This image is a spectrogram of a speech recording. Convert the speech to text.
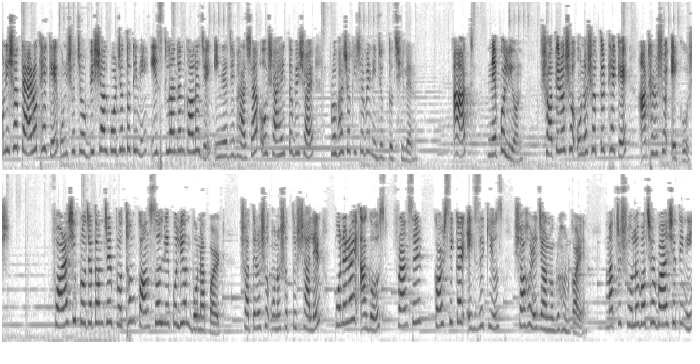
উনিশশো তেরো থেকে উনিশশো চব্বিশ সাল পর্যন্ত তিনি ইস্ট লন্ডন কলেজে ইংরেজি ভাষা ও সাহিত্য বিষয়ে প্রভাষক হিসেবে নিযুক্ত ছিলেন। আট, নেপোলিয়ন, সতেরোশো উনসত্তর থেকে আঠারোশো একুশ। ফরাসি প্রজাতন্ত্রের প্রথম কনসল নেপোলিয়ন বোনাপার্ট, সতেরোশো উনসত্তর সালের পনেরোই আগস্ট ফ্রান্সের কর্সিকার এক্সিকিউজ শহরে জন্মগ্রহণ করেন। মাত্র ষোলো বছর বয়সে তিনি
